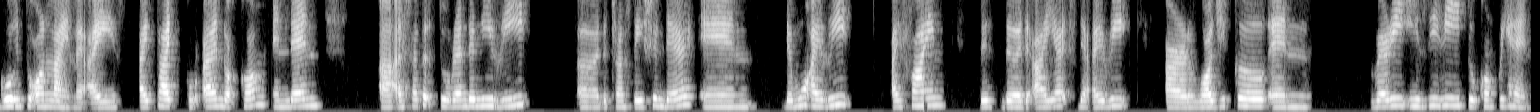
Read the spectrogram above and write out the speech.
go into online. Like I I type Quran.com and then uh, I started to randomly read uh, the translation there. And the more I read, I find the, the, the ayats that I read are logical and very easily to comprehend.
